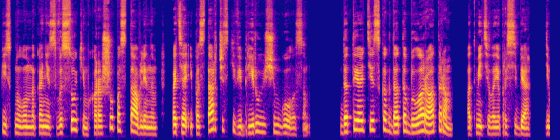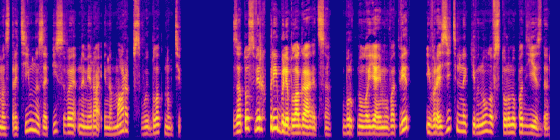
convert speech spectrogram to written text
пискнул он, наконец, высоким, хорошо поставленным, хотя и постарчески вибрирующим голосом. «Да ты, отец, когда-то был оратором», — отметила я про себя, демонстративно записывая номера иномарок в свой блокнотик. «Зато сверхприбыль облагается», — буркнула я ему в ответ и выразительно кивнула в сторону подъезда.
